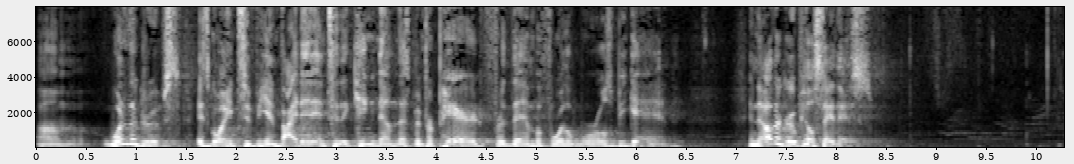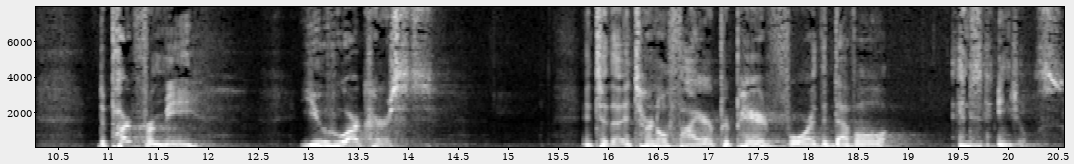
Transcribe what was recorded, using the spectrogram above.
Um, one of the groups is going to be invited into the kingdom that's been prepared for them before the worlds began. In the other group, he'll say this Depart from me, you who are cursed, into the eternal fire prepared for the devil and his angels.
